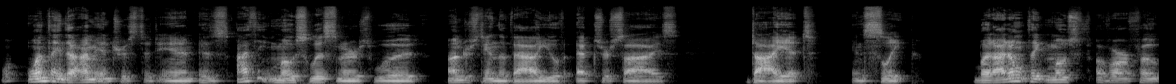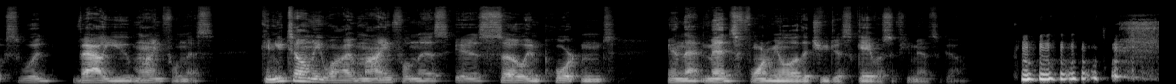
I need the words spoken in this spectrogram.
One thing that I'm interested in is I think most listeners would understand the value of exercise diet, and sleep. But I don't think most of our folks would value mindfulness. Can you tell me why mindfulness is so important in that MEDS formula that you just gave us a few minutes ago?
